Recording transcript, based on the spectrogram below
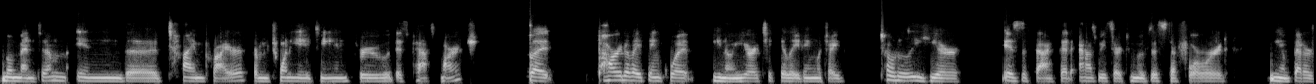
momentum in the time prior from 2018 through this past March. But part of I think what you know you're articulating, which I totally hear, is the fact that as we start to move this stuff forward, you know, better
